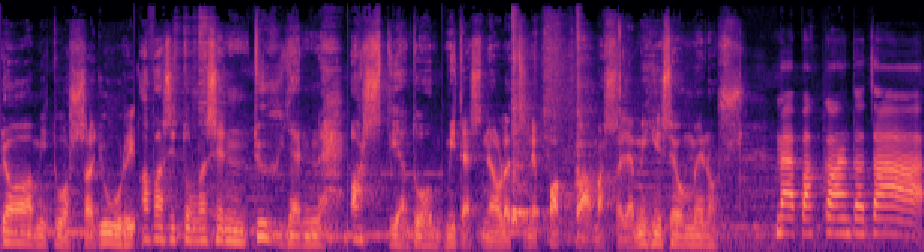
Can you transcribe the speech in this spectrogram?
daami tuossa juuri avasi tuollaisen tyhjän astian tuohon, mitä sinä olet sinne pakkaamassa ja mihin se on menossa. Mä pakkaan tota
